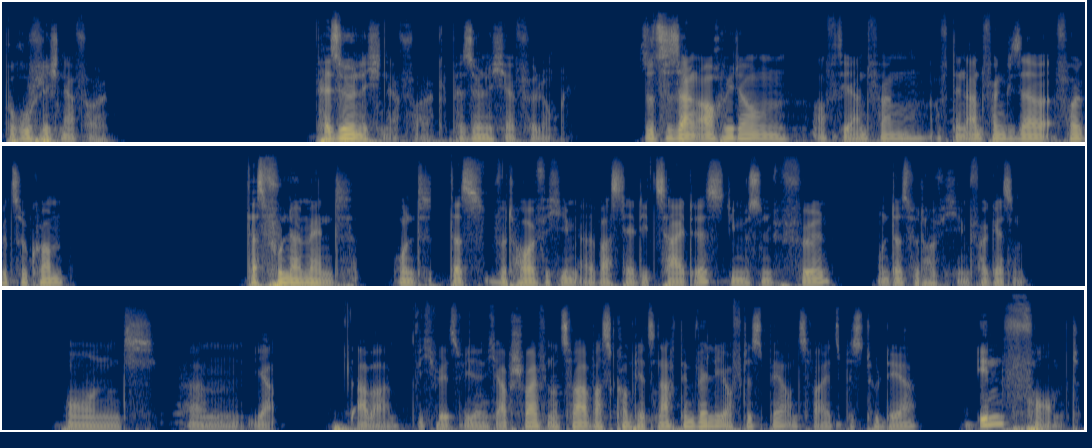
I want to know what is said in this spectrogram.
beruflichen Erfolg, persönlichen Erfolg, persönliche Erfüllung. Sozusagen auch wieder, um auf, die Anfang, auf den Anfang dieser Folge zu kommen, das Fundament. Und das wird häufig eben, was ja die Zeit ist, die müssen wir füllen. Und das wird häufig eben vergessen. Und ähm, ja, aber ich will es wieder nicht abschweifen. Und zwar, was kommt jetzt nach dem Valley of Despair? Und zwar, jetzt bist du der Informed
